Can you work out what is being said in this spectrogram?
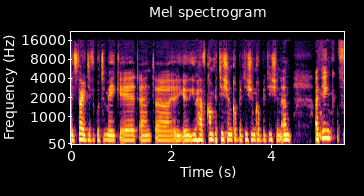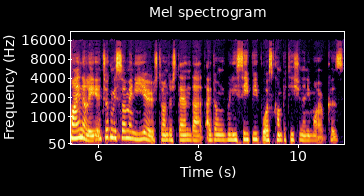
it's very difficult to make it and uh, you, you have competition competition competition and i think finally it took me so many years to understand that i don't really see people as competition anymore because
